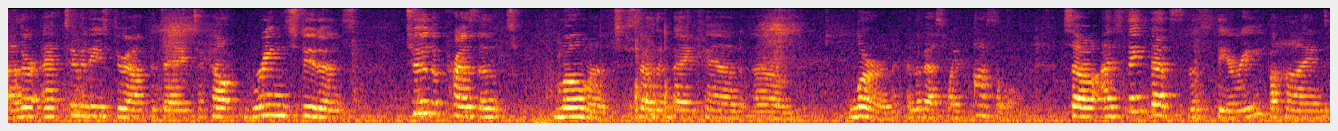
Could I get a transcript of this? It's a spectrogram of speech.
other activities throughout the day to help bring students to the present moment so that they can um, learn in the best way possible. So I think that's the theory behind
